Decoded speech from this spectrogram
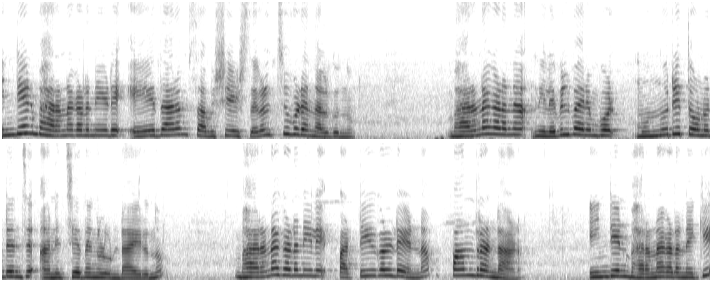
ഇന്ത്യൻ ഭരണഘടനയുടെ ഏതാനും സവിശേഷതകൾ ചുവടെ നൽകുന്നു. ഭരണഘടന നിലവിൽ വരുമ്പോൾ മുന്നൂറ്റി തൊണ്ണൂറ്റഞ്ച് അനുച്ഛേദങ്ങൾ ഉണ്ടായിരുന്നു. ഭരണഘടനയിലെ പട്ടികകളുടെ എണ്ണം പന്ത്രണ്ടാണ്. ഇന്ത്യൻ ഭരണഘടനയ്ക്ക്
